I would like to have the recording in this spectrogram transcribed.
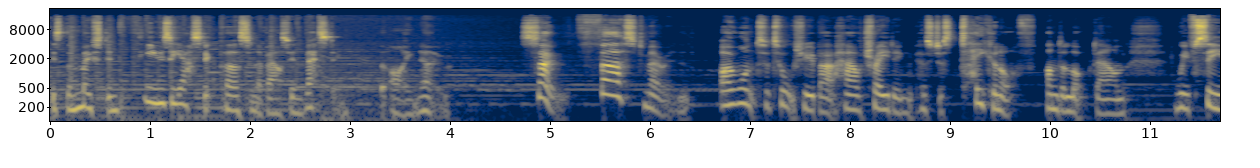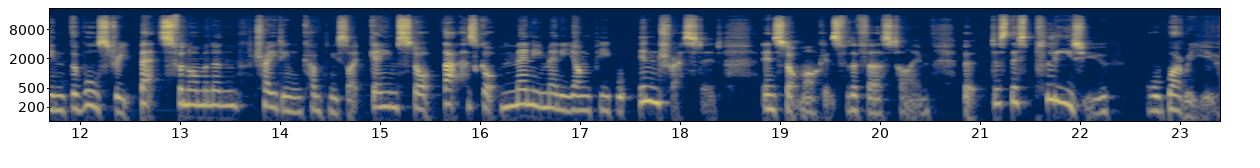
is the most enthusiastic person about investing that I know. So, first, Merryn, I want to talk to you about how trading has just taken off under lockdown. We've seen the Wall Street bets phenomenon, trading in companies like GameStop. That has got many, many young people interested in stock markets for the first time. But does this please you or worry you?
